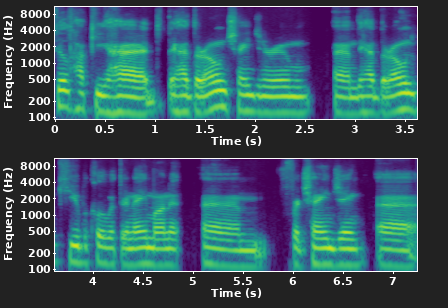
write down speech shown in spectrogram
field hockey had they had their own changing room and they had their own cubicle with their name on it um, for changing. Uh,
